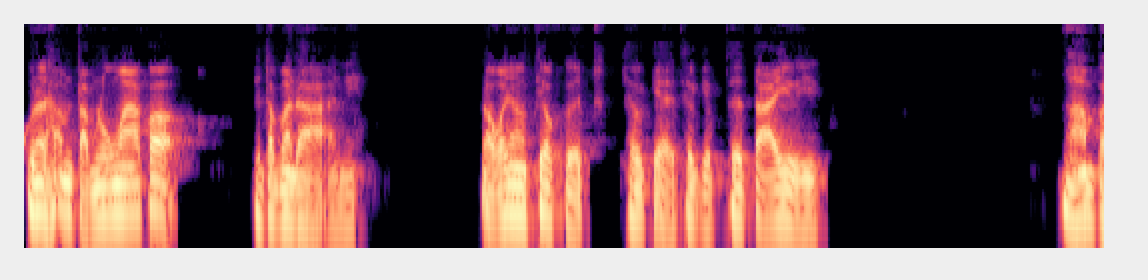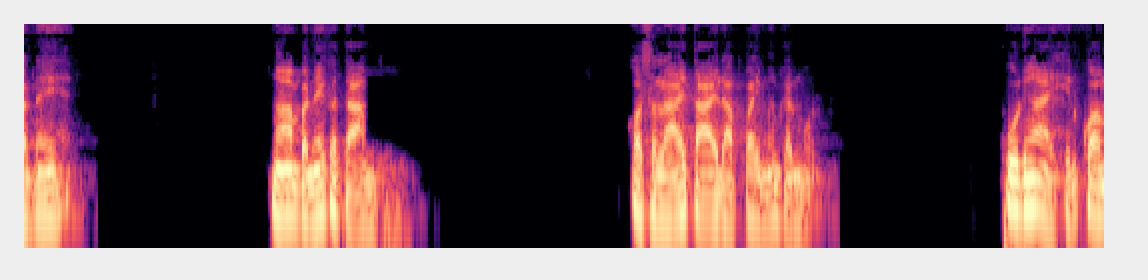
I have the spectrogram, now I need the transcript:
คุณธรรมต่ำลงมาก็เป็นธรรมดาอันนี้ เราก็ยังเที่ยวเกิด เที่ยวแก่ เที่ยวเก็บเที่ยวตายอยู่อีกงามปัจไหนงามปัจไหนก็ตาม ก็สลายตายดับไปเหมือนกันหมด พูดง่ายเห็นความ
